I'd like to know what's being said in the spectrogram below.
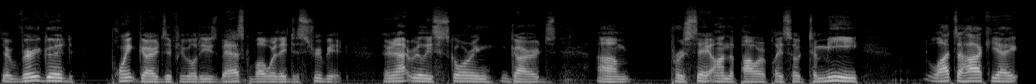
They're very good point guards, if you will, to use basketball, where they distribute. They're not really scoring guards um, per se on the power play. So to me, lots of hockey. I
